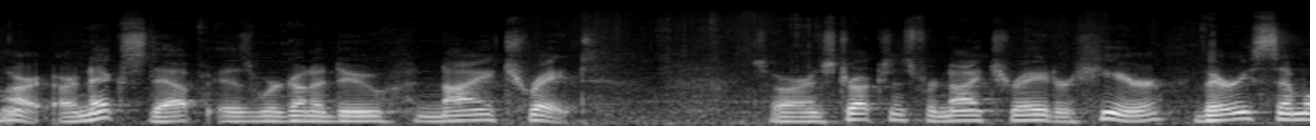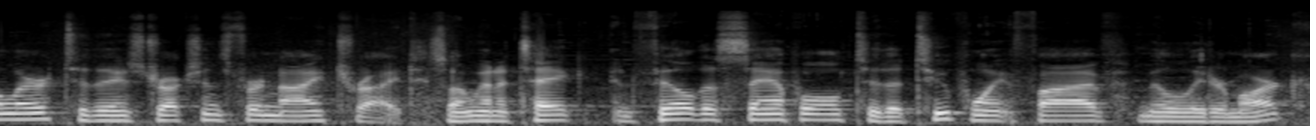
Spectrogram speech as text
All right, our next step is we're going to do nitrate. So our instructions for nitrate are here, very similar to the instructions for nitrite. So I'm going to take and fill this sample to the 2.5 milliliter mark.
